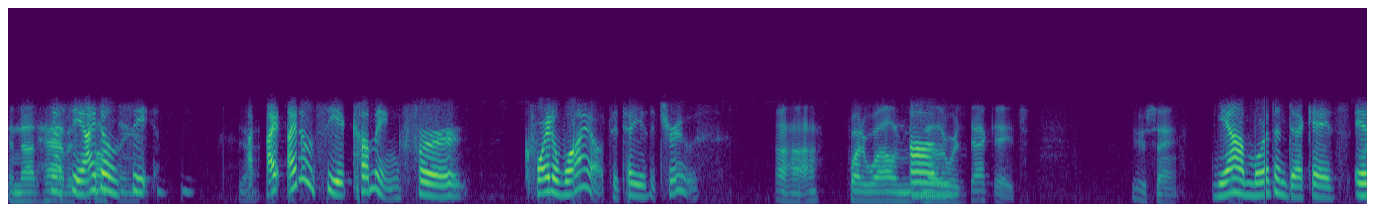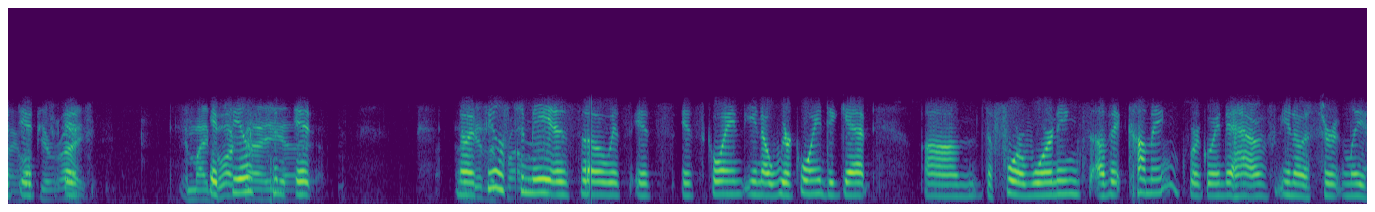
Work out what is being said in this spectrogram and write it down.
and not have now, see, I don't see. Yeah. I I don't see it coming for quite a while, to tell you the truth. Uh huh. Quite a while. In, um, in other words, decades. You're saying. Yeah, more than decades. It, I hope you're right. In my it book, feels I, to, uh, it. No, it feels to me as though it's it's it's going. You know, we're going to get um, the forewarnings of it coming. We're going to have, you know, certainly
